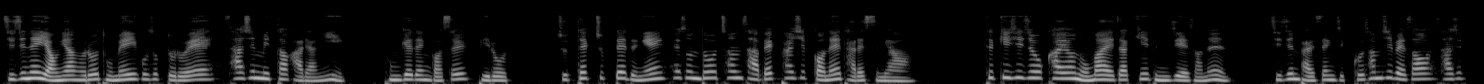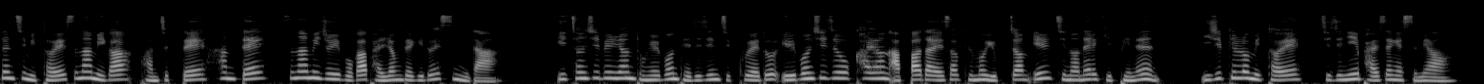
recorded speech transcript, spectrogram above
지진의 영향으로 도메이 고속도로에 40m가량이 붕괴된 것을 비롯 주택 축대 등의 훼손도 1480건에 달했으며 특히 시즈오카현 오마에자키 등지에서는 지진 발생 직후 30에서 40cm의 쓰나미가 관측돼 한때 쓰나미주의보가 발령되기도 했습니다. 2011년 동일본 대지진 직후에도 일본 시즈오카현 앞바다에서 규모 6.1 진원의 깊이는 20km의 지진이 발생했으며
